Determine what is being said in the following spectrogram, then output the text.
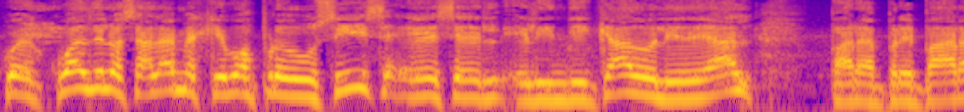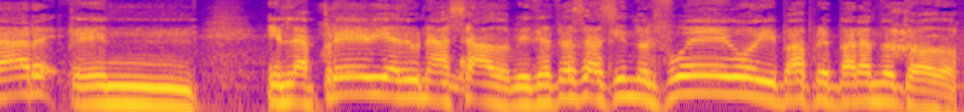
cuál, de los salames que vos producís es el, indicado, el ideal para preparar en, en, la previa de un asado, mientras estás haciendo el fuego y vas preparando todo?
